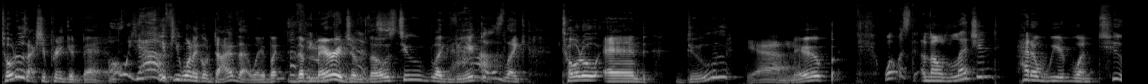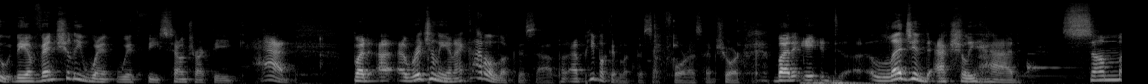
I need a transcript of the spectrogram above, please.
Toto's actually a pretty good band. Oh, yeah. If you want to go dive that way, but the marriage of those two like vehicles, like Toto and Dune, Yeah. nope. What was the, now Legend had a weird one too. They eventually went with the soundtrack they had. But uh, originally, and I gotta look this up. Uh, people could look this up for us, I'm sure. But it, it- uh, Legend actually had some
